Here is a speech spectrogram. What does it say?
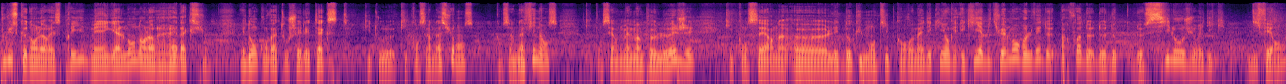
plus que dans leur esprit, mais également dans leur rédaction. Et donc on va toucher les textes qui, concernent l'assurance, qui concernent la finance, qui concernent même un peu l'ESG, qui concernent euh, les documents types qu'on remet à des clients, et qui habituellement relevaient parfois de silos juridiques différents.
